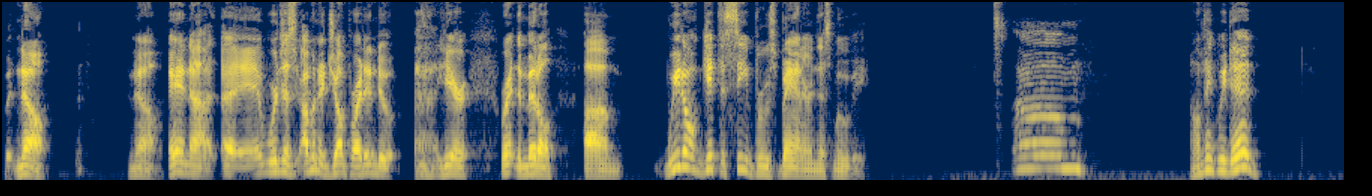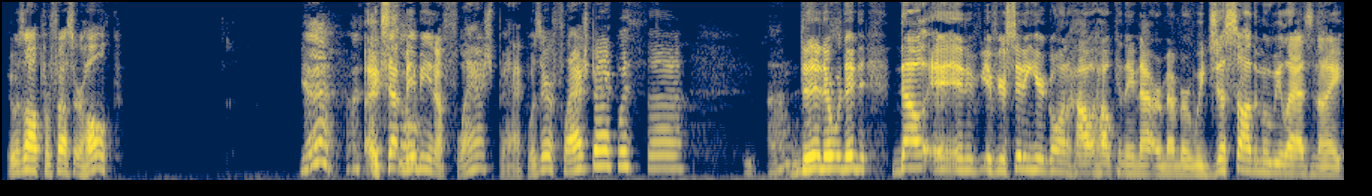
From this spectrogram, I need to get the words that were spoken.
But no. No. And uh, uh, we're just I'm going to jump right into here right in the middle. Um we don't get to see Bruce Banner in this movie. Um. I don't think we did. It was all Professor Hulk. Yeah. Except so. maybe in a flashback. Was there a flashback with uh I don't. They, they, did- now, and if, if you're sitting here going, how how can they not remember? We just saw the movie last night.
